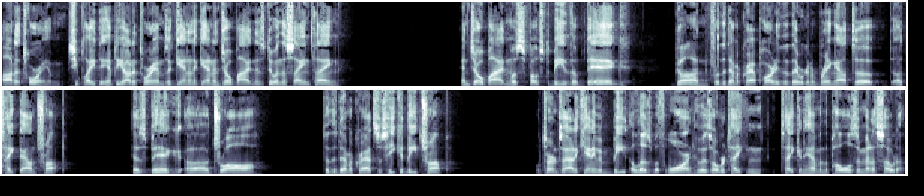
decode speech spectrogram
auditorium. She played the empty auditoriums again and again, and Joe Biden is doing the same thing. And Joe Biden was supposed to be the big gun for the Democrat Party that they were going to bring out to uh, take down Trump. His big uh, draw to the Democrats is he could beat Trump. Well, turns out he can't even beat Elizabeth Warren, who has overtaken taken him in the polls in Minnesota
